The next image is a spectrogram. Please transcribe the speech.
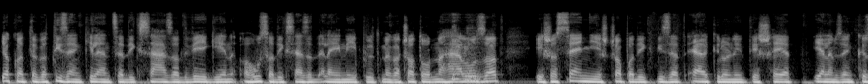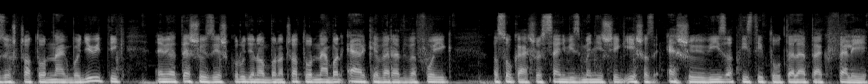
gyakorlatilag a 19. század végén, a 20. század elején épült meg a csatornahálózat, és a szennyi és csapadékvizet elkülönítés helyett jellemzően közös csatornákba gyűjtik, emiatt esőzéskor ugyanabban a csatornában elkeveredve folyik a szokásos szennyvízmennyiség és az esővíz a tisztító telepek felé.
